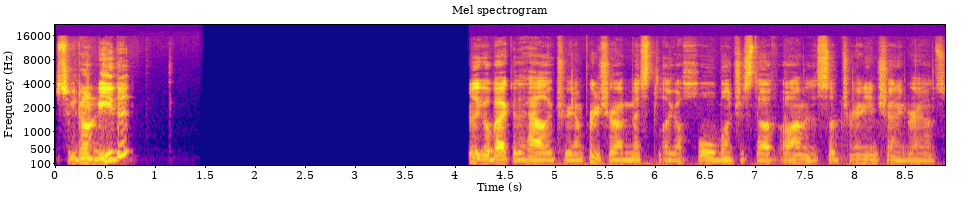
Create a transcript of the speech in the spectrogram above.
So we don't need it. Really go back to the Haligtree. I'm pretty sure I missed like a whole bunch of stuff. Oh, I'm in the subterranean shunning grounds.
